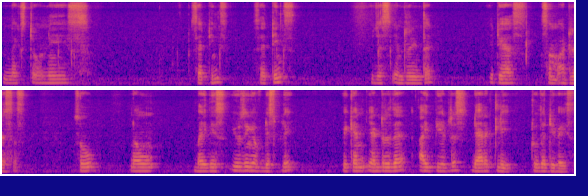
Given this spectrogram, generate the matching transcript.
Next one is settings. Settings you just enter in that. It has some addresses. So now by this using of display we can enter the IP address directly to the device.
